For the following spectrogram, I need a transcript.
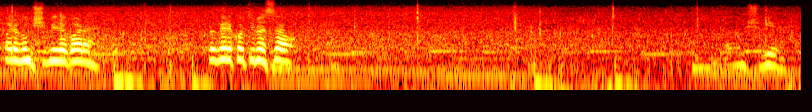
Agora vamos subir agora para ver a continuação. Vamos subir.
